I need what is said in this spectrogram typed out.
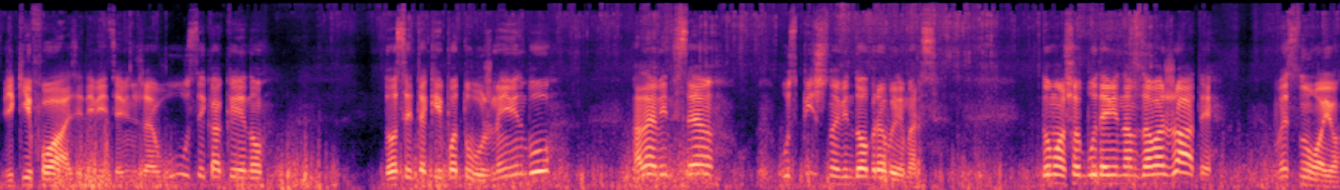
В якій фазі, дивіться, він вже вусика кинув. Досить такий потужний він був. Але він все успішно, він добре вимерз. Думав, що буде він нам заважати весною.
